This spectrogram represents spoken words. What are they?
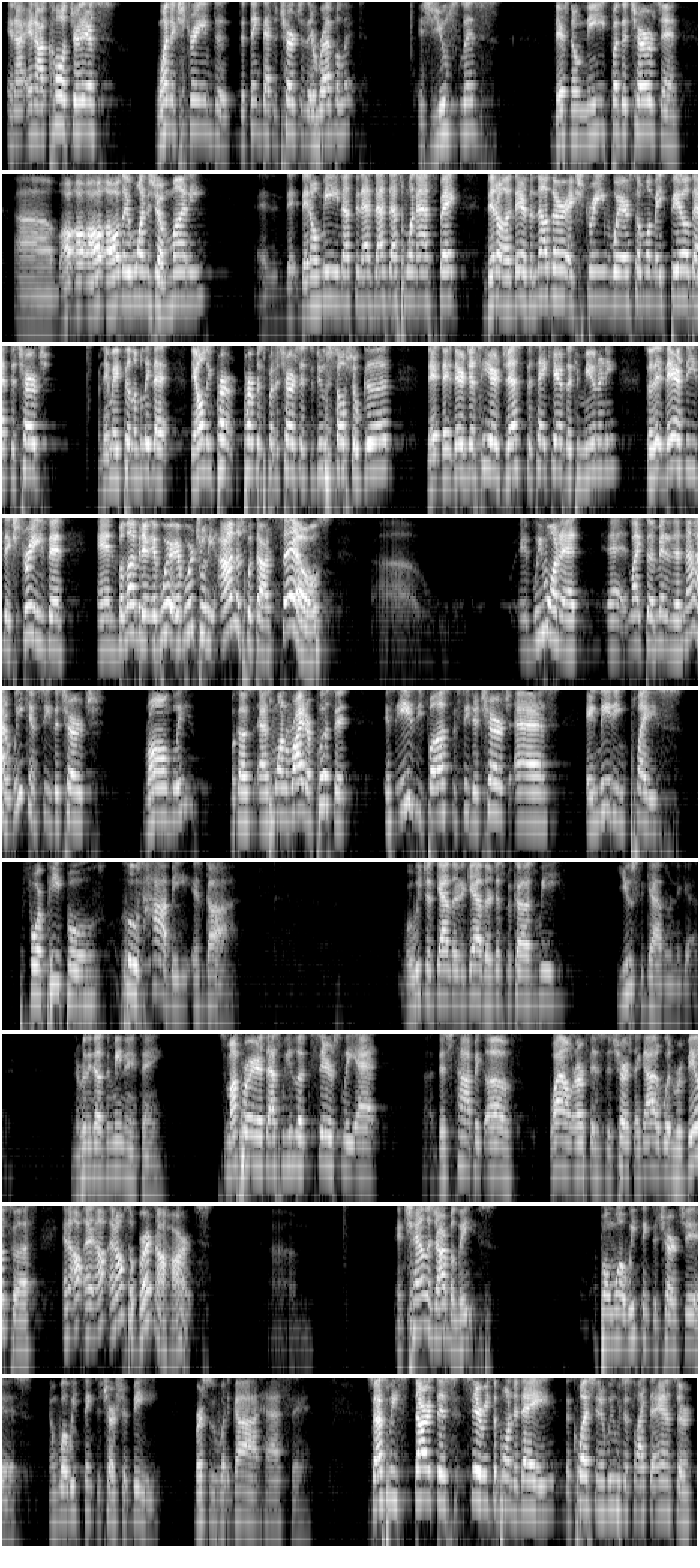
in our in our culture, there's one extreme to, to think that the church is irrelevant, it's useless. There's no need for the church, and um, all, all, all they want is your money. They, they don't mean nothing. That's that's that's one aspect. Then uh, there's another extreme where someone may feel that the church, they may feel and believe that the only pur- purpose for the church is to do social good. They, they, they're just here just to take care of the community. So there's these extremes, and and beloved, if we're if we're truly honest with ourselves, if we want to like to admit it or not, we can see the church wrongly, because as one writer puts it, it's easy for us to see the church as a meeting place for people whose hobby is God. Where we just gather together just because we used to gathering together. And it really doesn't mean anything. So my prayer is as we look seriously at uh, this topic of why on earth is the church, that God would reveal to us and, and, and also burden our hearts um, and challenge our beliefs upon what we think the church is and what we think the church should be versus what God has said. So, as we start this series upon today, the question we would just like to answer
